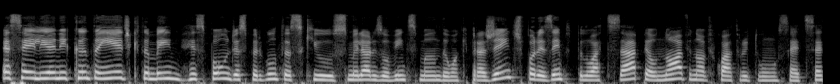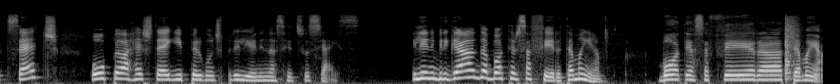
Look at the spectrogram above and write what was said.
Essa é a Eliane Cantanhede, que também responde as perguntas que os melhores ouvintes mandam aqui para gente, por exemplo, pelo WhatsApp, é o 994811777, ou pela hashtag Pergunte para Eliane nas redes sociais. Eliane, obrigada, boa terça-feira, até amanhã. Boa terça-feira, até amanhã.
